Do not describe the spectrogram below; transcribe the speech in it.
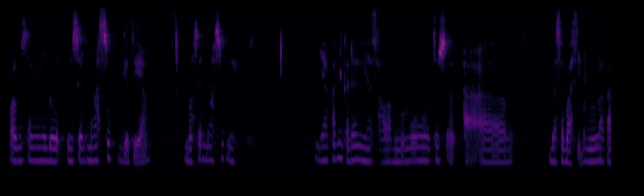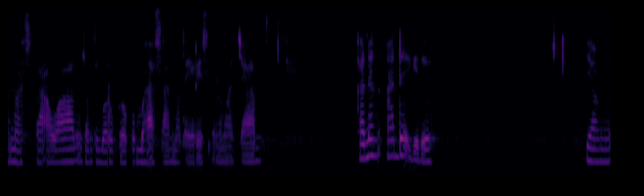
kalau misalnya dosen masuk gitu ya dosen masuk nih ya kan kadang ya salam dulu terus uh, basa-basi dulu lah kan mas pak awal terus nanti baru ke pembahasan materi segala macam. Kadang ada gitu yang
